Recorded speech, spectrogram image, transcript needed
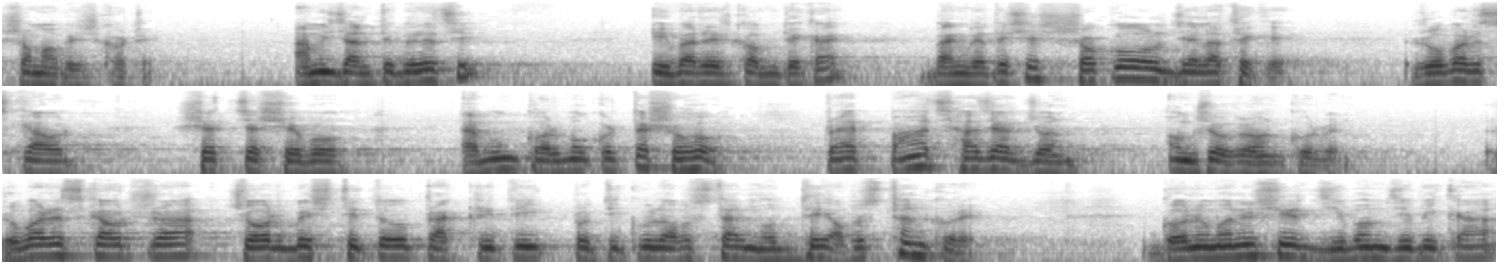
সমাবেশ ঘটে। আমি জানতে পেরেছি, এবারের কম দেখায় বাংলাদেশের সকল জেলা থেকে রোবার স্কাউট, স্বেচ্ছাসেবক এবং কর্মকর্তা সহ প্রায় পাঁচ হাজার জন অংশগ্রহণ করবেন। রোবার স্কাউটরা চরবেষ্টিত প্রাকৃতিক প্রতিকূল অবস্থার মধ্যে অবস্থান করে গণমানুষের জীবন জীবিকা,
